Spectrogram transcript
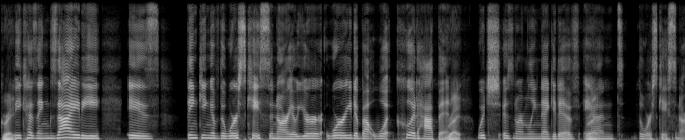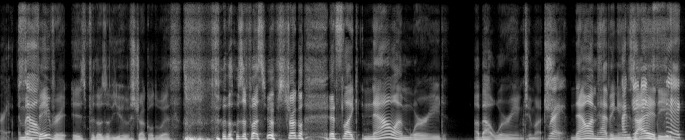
Great. because anxiety is thinking of the worst case scenario. You're worried about what could happen, Right. Which is normally negative Right. and the worst case scenario. And so, my favorite is for those of you who have struggled with, for those of us who have struggled, it's like now I'm worried about worrying too much. Right. Now I'm having anxiety. I'm sick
